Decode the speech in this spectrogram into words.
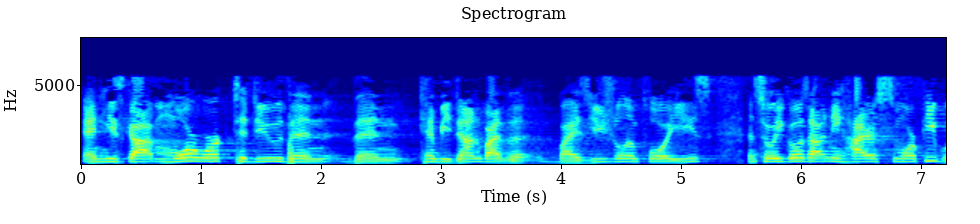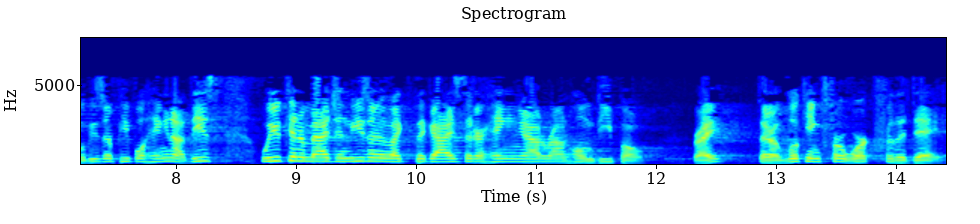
and he's got more work to do than, than can be done by the, by his usual employees. And so he goes out and he hires some more people. These are people hanging out. These, we can imagine these are like the guys that are hanging out around Home Depot, right? That are looking for work for the day.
